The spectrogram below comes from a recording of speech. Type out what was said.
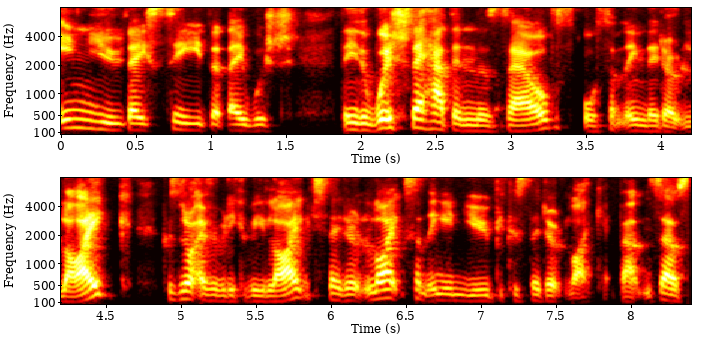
in you they see that they wish they either wish they had in themselves or something they don't like because not everybody can be liked. They don't like something in you because they don't like it about themselves.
